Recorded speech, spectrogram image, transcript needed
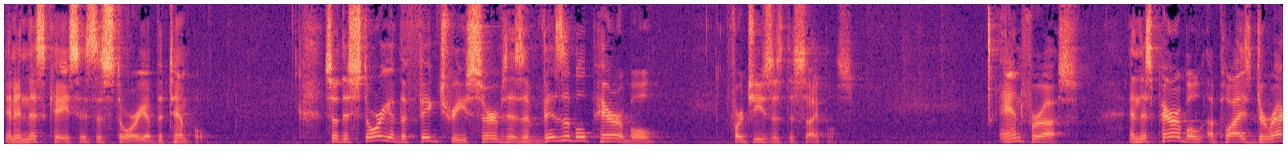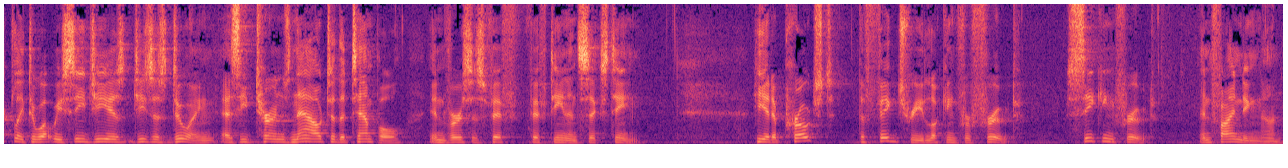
And in this case, is the story of the temple. So the story of the fig tree serves as a visible parable for Jesus' disciples and for us. And this parable applies directly to what we see Jesus doing as he turns now to the temple in verses 15 and 16. He had approached the fig tree looking for fruit, seeking fruit, and finding none.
